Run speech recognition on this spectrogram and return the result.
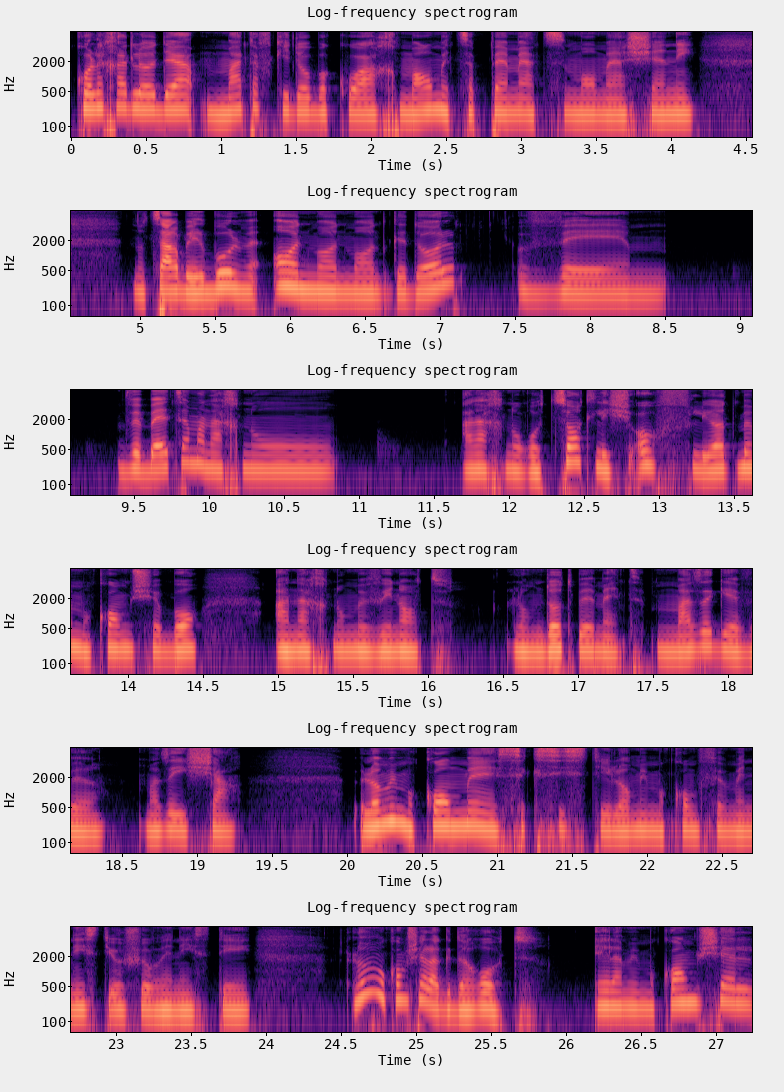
כל אחד לא יודע מה תפקידו בכוח, מה הוא מצפה מעצמו, מהשני. נוצר בלבול מאוד מאוד מאוד גדול, ו... ובעצם אנחנו, אנחנו רוצות לשאוף להיות במקום שבו אנחנו מבינות, לומדות באמת, מה זה גבר, מה זה אישה, לא ממקום uh, סקסיסטי, לא ממקום פמיניסטי או שוביניסטי, לא ממקום של הגדרות, אלא ממקום של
